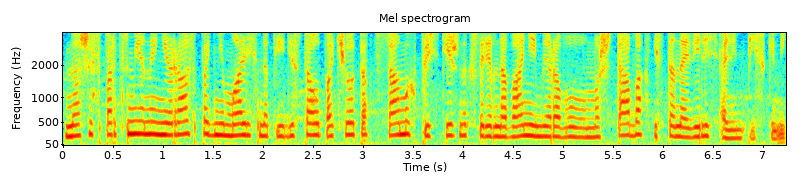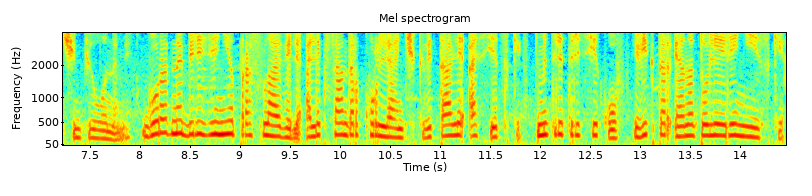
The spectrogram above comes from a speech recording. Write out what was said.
Наши спортсмены не раз поднимались на пьедестал почета самых престижных соревнований мирового масштаба и становились олимпийскими чемпионами. Город на Березине прославили Александр Курлянчик, Виталий Осецкий, Дмитрий Третьяков, Виктор и Анатолий Ренейский,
